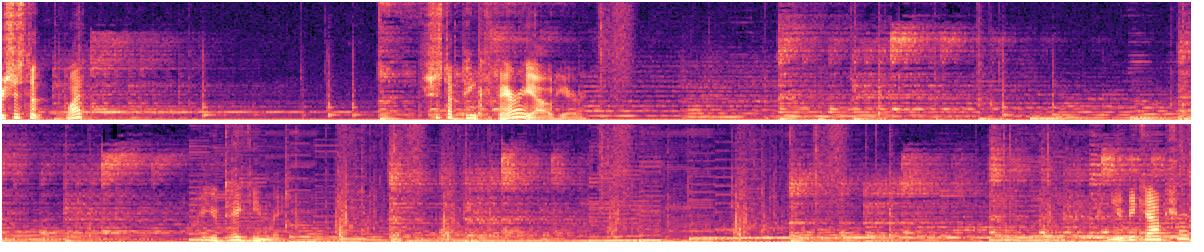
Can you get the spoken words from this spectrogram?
There's just a... What? There's just a pink fairy out here. Where are you taking me? Can you be captured?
